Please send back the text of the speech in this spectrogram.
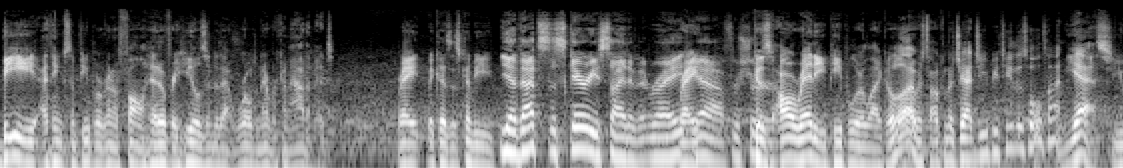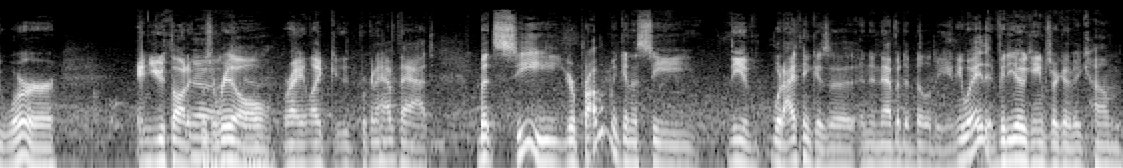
B, I think some people are going to fall head over heels into that world and never come out of it, right? Because it's going to be Yeah, that's the scary side of it, right? right? Yeah, for sure. Because already people are like, "Oh, I was talking to Chat GPT this whole time." Yes, you were, and you thought it was Yeah, real, right? Like we're gonna have that. But C, you're probably gonna see the what I think is a, an inevitability anyway that video games are going to become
